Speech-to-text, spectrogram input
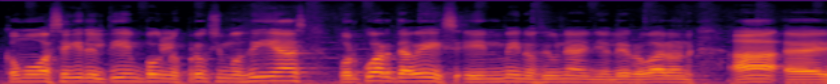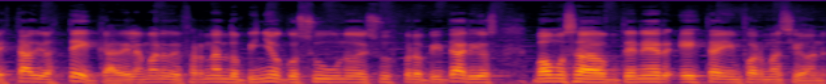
cómo va a seguir el tiempo en los próximos días. Por cuarta vez en menos de un año le robaron al eh, Estadio Azteca de la mano de Fernando Piñoco, uno de sus propietarios. Vamos a obtener esta información.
